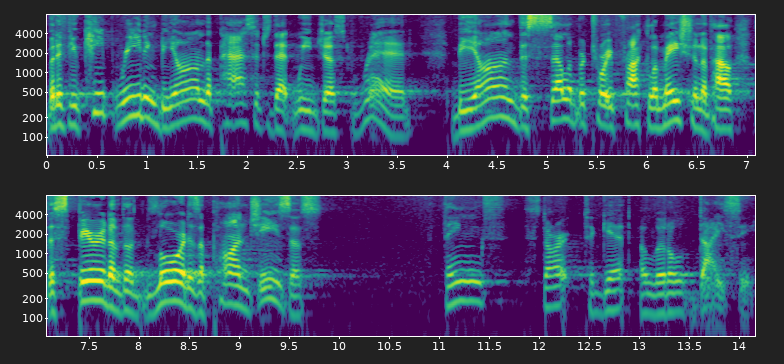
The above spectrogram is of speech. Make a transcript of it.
But if you keep reading beyond the passage that we just read, beyond the celebratory proclamation of how the Spirit of the Lord is upon Jesus, things start to get a little dicey.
